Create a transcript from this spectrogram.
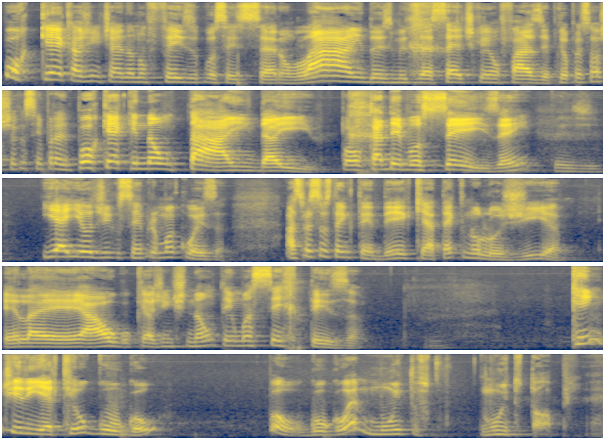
por que, que a gente ainda não fez o que vocês disseram lá em 2017 que iam fazer? Porque o pessoal chega assim para mim, por que, que não tá ainda aí? Pô, cadê vocês, hein? Entendi. E aí eu digo sempre uma coisa. As pessoas têm que entender que a tecnologia ela é algo que a gente não tem uma certeza. Quem diria que o Google, pô, o Google é muito, muito top. É.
